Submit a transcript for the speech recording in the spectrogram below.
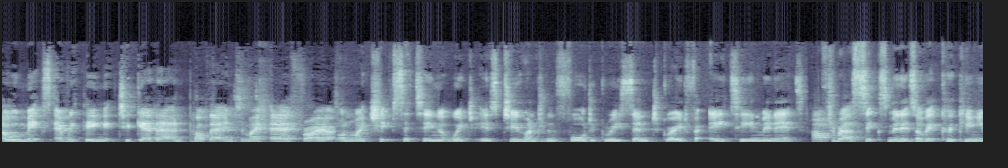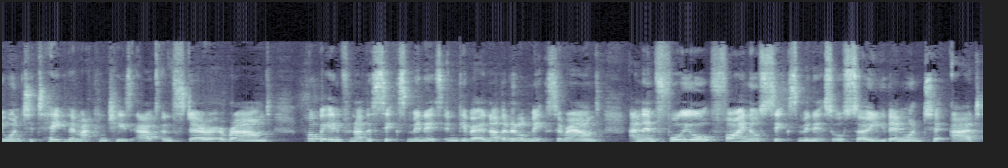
I will mix everything together and pop that into my air fryer on my chip setting, which is 204 degrees centigrade for 18 minutes. After about six minutes of it cooking, you want to take the mac and cheese out and stir it around pop it in for another six minutes and give it another little mix around. And then for your final six minutes or so, you then want to add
